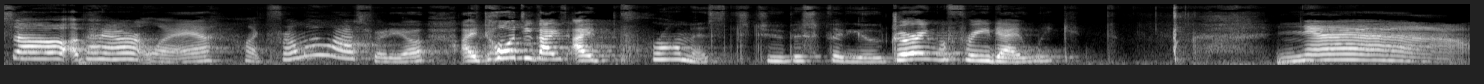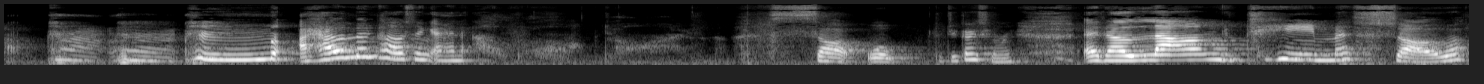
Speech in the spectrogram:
So apparently, like from my last video, I told you guys I promised to do this video during the free day weekend. Now, I haven't been posting in a long time. So, well, did you guys hear me? In a long team so,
